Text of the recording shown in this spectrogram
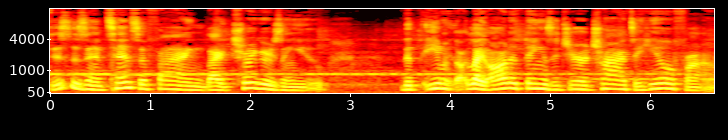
this is intensifying like triggers in you. The even like all the things that you're trying to heal from.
